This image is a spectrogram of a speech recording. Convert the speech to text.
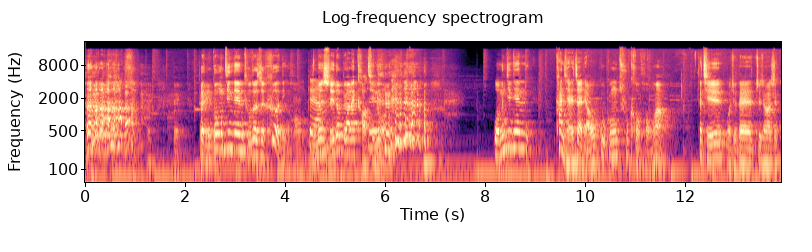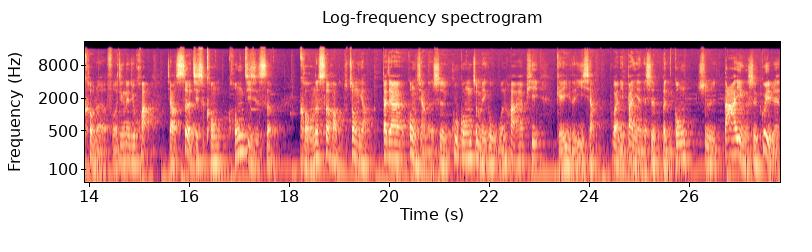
对。本宫今天涂的是鹤顶红，你们谁都不要来考勤我。我们今天看起来在聊故宫出口红啊，但其实我觉得最重要是扣了佛经那句话，叫色即是空，空即是色。口红的色号不重要，大家共享的是故宫这么一个文化 IP 给予的意象。不管你扮演的是本宫、是答应、是贵人，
